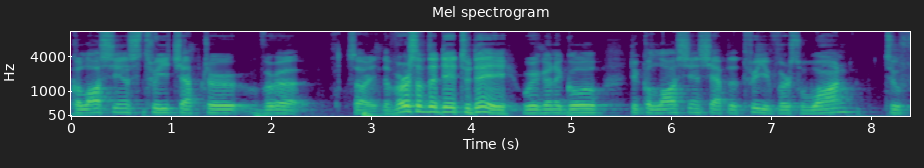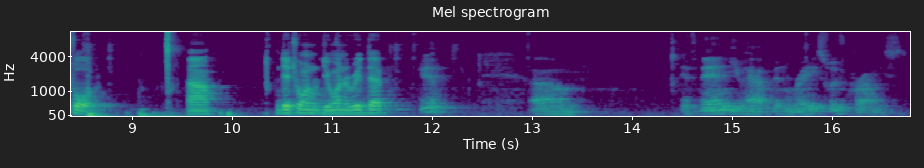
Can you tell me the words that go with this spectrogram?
Colossians 3 chapter ver- uh, sorry, the verse of the day today, we're going to go to Colossians chapter 3 verse 1 to 4. Uh one, do you want to read that? Yeah. Um, if then you have been raised with Christ,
